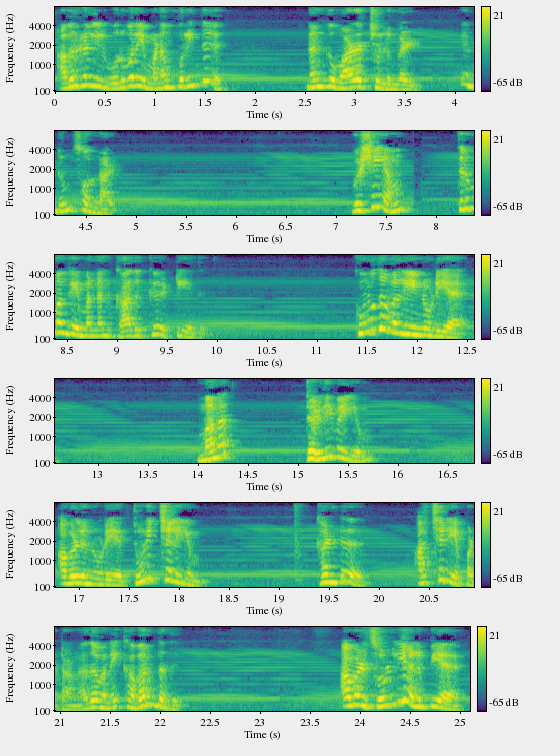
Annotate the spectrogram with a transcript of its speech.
அவர்களில் ஒருவரை மனம் புரிந்து நன்கு வாழச் சொல்லுங்கள் என்றும் சொன்னாள். விஷயம் திருமங்கை மன்னன் காதுக்கு எட்டியது. குமுதவல்லியினுடைய மன தெளிவையும் அவளினுடைய துணிச்சலையும் கண்டு ஆச்சரியப்பட்டான். அது அவனை கவர்ந்தது. அவள் சொல்லி அனுப்பிய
